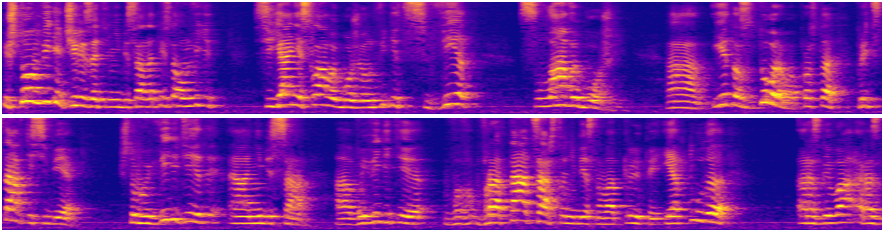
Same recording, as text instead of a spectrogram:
И что он видит через эти небеса? Написано, он видит сияние славы Божией, он видит свет славы Божией. А, и это здорово. Просто представьте себе, что вы видите а, небеса, а, вы видите врата Царства Небесного открыты, и оттуда разлива, раз,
